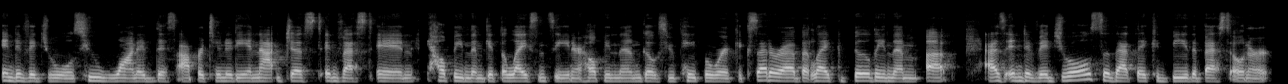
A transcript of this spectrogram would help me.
individuals who wanted this opportunity and not just invest in helping them get the licensing or helping them go through paperwork, et cetera, but like building them up as individuals so that they could be the best owner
